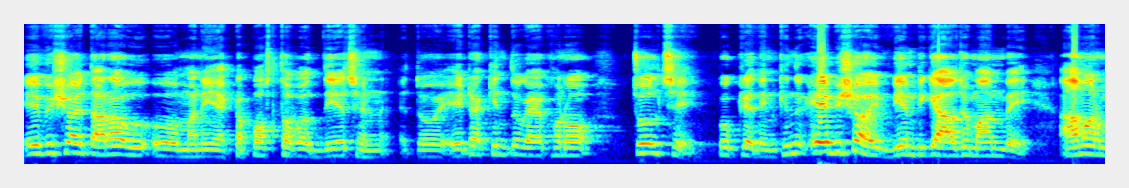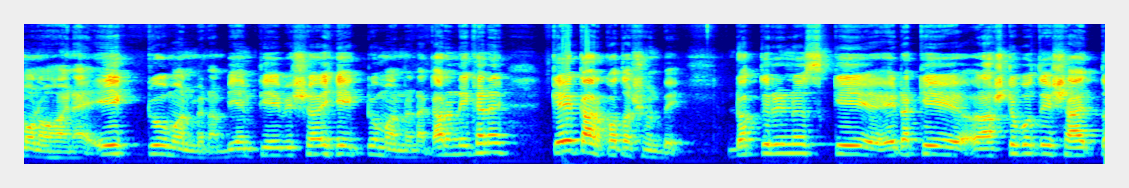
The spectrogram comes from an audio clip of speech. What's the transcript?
এই বিষয়ে তারা মানে একটা প্রস্তাব দিয়েছেন, তো এটা কিন্তু এখনও চলছে প্রক্রিয়াধীন কিন্তু এই বিষয়ে বিএনপিকে আজও মানবে? আমার মনে হয় না। একটুও মানবে না। বিএনপি এই বিষয়ে একটু মানবে না। কারণ এখানে কে কার কথা শুনবে? ডক্টর ইউনুস কি এটা কি রাষ্ট্রপতির সাহিত্য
